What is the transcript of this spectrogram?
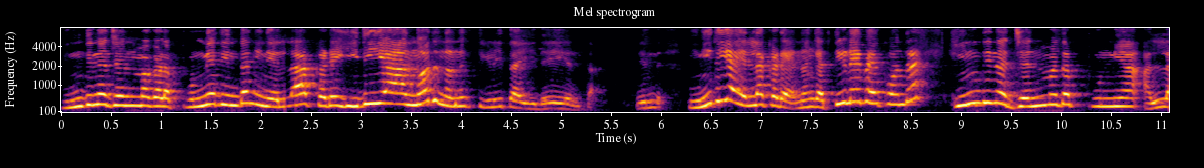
ಹಿಂದಿನ ಜನ್ಮಗಳ ಪುಣ್ಯದಿಂದ ನೀನು ಎಲ್ಲ ಕಡೆ ಇದೀಯಾ ಅನ್ನೋದು ನನಗೆ ತಿಳಿತಾ ಇದೆ ಅಂತ. ನೀನಿದೆಯಾ ಎಲ್ಲ ಕಡೆ ನಂಗೆ ಅದು ತಿಳಿಬೇಕು ಅಂದ್ರೆ ಹಿಂದಿನ ಜನ್ಮದ ಪುಣ್ಯ ಅಲ್ಲ.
